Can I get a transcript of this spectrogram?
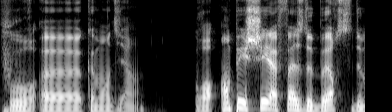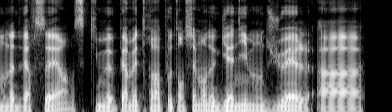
pour comment dire pour empêcher la phase de burst de mon adversaire, ce qui me permettra potentiellement de gagner mon duel à,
